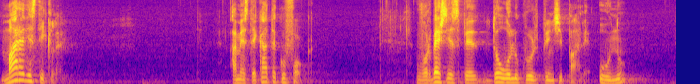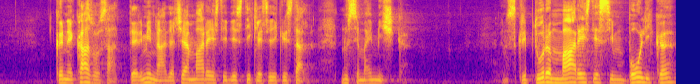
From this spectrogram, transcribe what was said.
marea de sticlă, amestecată cu foc, vorbește despre două lucruri principale. Unu, că necazul s-a terminat, de aceea mare este de sticlă, este de cristal. Nu se mai mișcă. În Scriptură mare este simbolică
